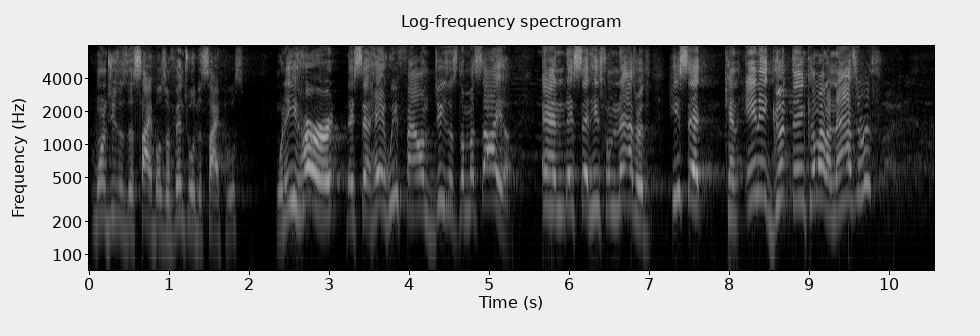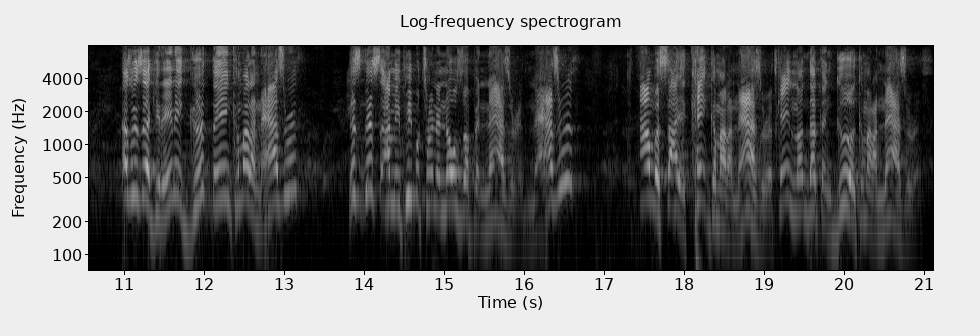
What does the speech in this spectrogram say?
one of Jesus' disciples, eventual disciples, when he heard, they said, Hey, we found Jesus the Messiah. And they said he's from Nazareth. He said, Can any good thing come out of Nazareth? That's what he said. Can any good thing come out of Nazareth? This, this, I mean, people turn their nose up at Nazareth. Nazareth? Our Messiah can't come out of Nazareth. Can't nothing good come out of Nazareth.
